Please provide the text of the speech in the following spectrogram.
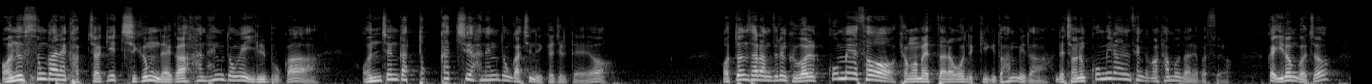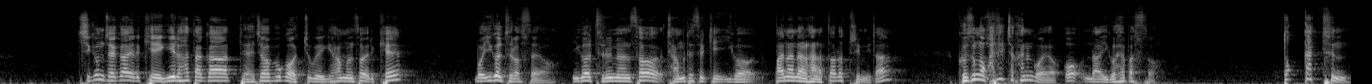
어느 순간에 갑자기 지금 내가 한 행동의 일부가 언젠가 똑같이 한 행동 같이 느껴질 때예요. 어떤 사람들은 그걸 꿈에서 경험했다라고 느끼기도 합니다. 근데 저는 꿈이라는 생각은 한 번도 안 해봤어요. 그러니까 이런 거죠. 지금 제가 이렇게 얘기를 하다가 대자부가 어쩌고 얘기하면서 이렇게 뭐 이걸 들었어요. 이걸 들으면서 잘못해서 이렇게 이거 바나나를 하나 떨어뜨립니다. 그 순간 화들짝 하는 거예요. 어, 나 이거 해봤어. 똑같은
